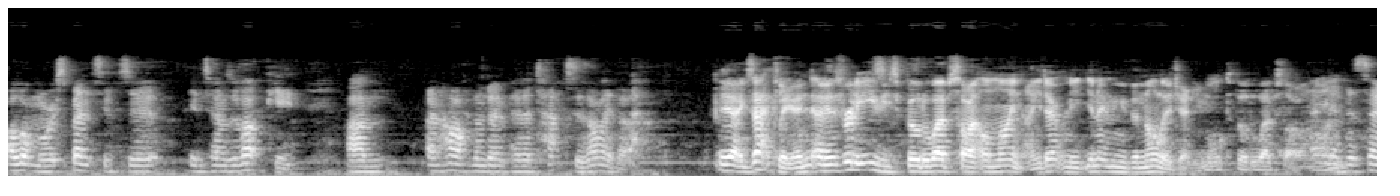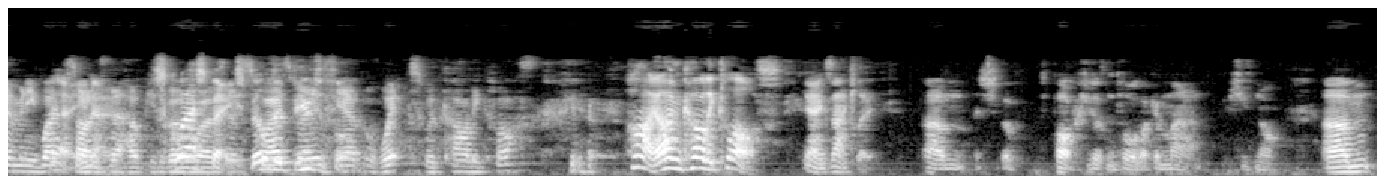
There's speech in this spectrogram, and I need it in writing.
a lot more expensive to in terms of upkeep. Um, and half of them don't pay their taxes either. Yeah, exactly, and, and it's really easy to build a website online now. You don't need you don't need the knowledge anymore to build a website you online. there's so many you websites know, that help you to build a Squarespace, website. build it beautiful. Yeah, Wix with Karlie Kloss. Hi, I'm Karlie Kloss. Yeah, exactly. Um, she, apart from she doesn't talk like a man, she's not. Um,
